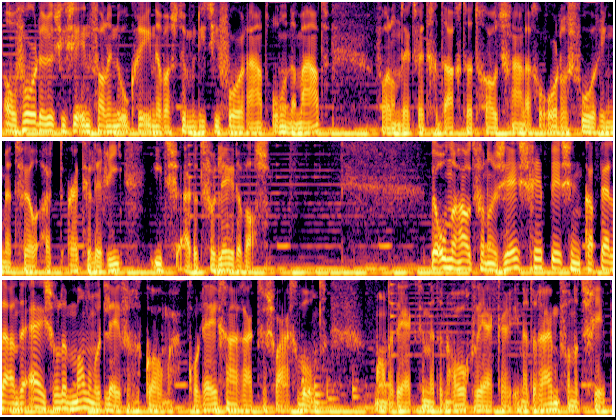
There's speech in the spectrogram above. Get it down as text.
Al voor de Russische inval in de Oekraïne was de munitievoorraad onder de maat. Vooral omdat werd gedacht dat grootschalige oorlogsvoering met veel art- artillerie iets uit het verleden was. Bij onderhoud van een zeeschip is in Capelle aan de IJssel een man om het leven gekomen. Collega raakte zwaar gewond. Mannen werkten met een hoogwerker in het ruim van het schip.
